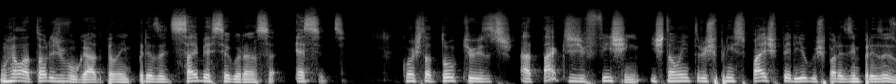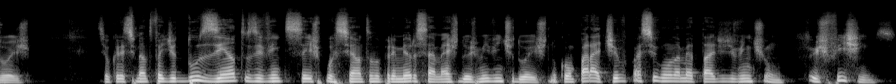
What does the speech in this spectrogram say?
Um relatório divulgado pela empresa de cibersegurança Asset constatou que os ataques de phishing estão entre os principais perigos para as empresas hoje. Seu crescimento foi de 226% no primeiro semestre de 2022, no comparativo com a segunda metade de 2021. Os phishings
